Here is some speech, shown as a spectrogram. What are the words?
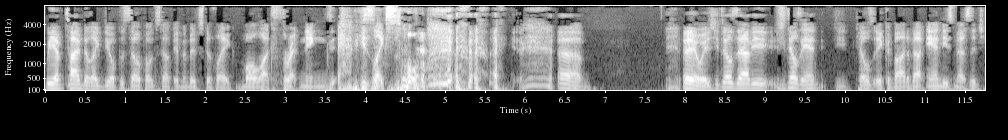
we have time to like deal with the cell phone stuff in the midst of like Moloch threatening Abby's like soul. um, anyway, she tells Abby, she tells Andy, she tells Ichabod about Andy's message,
